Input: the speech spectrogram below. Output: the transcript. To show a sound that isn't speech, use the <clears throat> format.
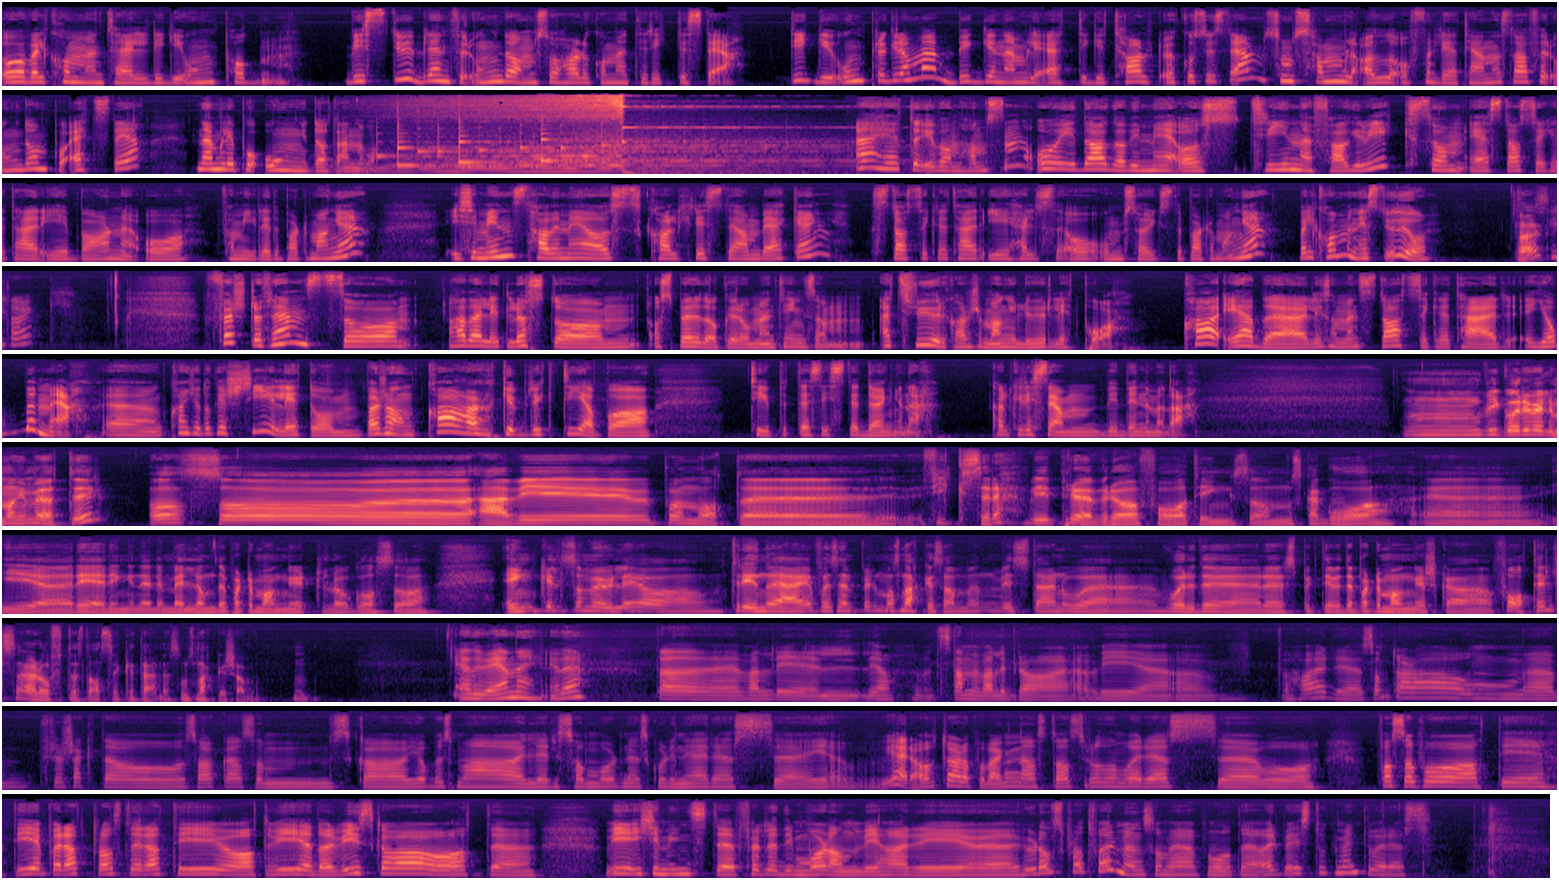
Og velkommen til DigiUng-podden. Hvis du brenner for ungdom, så har du kommet til riktig sted. DigiUng-programmet bygger nemlig et digitalt økosystem som samler alle offentlige tjenester for ungdom på ett sted, nemlig på ung.no. Jeg heter Yvonne Hansen, og i dag har vi med oss Trine Fagervik, som er statssekretær i Barne- og familiedepartementet. Ikke minst har vi med oss Carl Christian Bekeng, statssekretær i Helse- og omsorgsdepartementet. Velkommen i studio. Takk. takk. Først og fremst så hadde jeg litt lyst til å, å, spørre dere om en ting som jeg tror kanskje mange lurer litt på. Hva er det liksom en statssekretær jobber med? Uh, kan ikke dere si litt om bare sånn, Hva har dere brukt tida på typ det siste døgnet? Karl Kristian, vi begynner med deg. Mm, vi går i veldig mange møter. Og så er vi på en måte fiksere. Vi prøver å få ting som skal gå eh, i regjeringen eller mellom departementer til å gå så enkelt som mulig. Og Trine og jeg for eksempel, må snakke sammen. Hvis det er noe våre de respektive departementer skal få til, så er det ofte statssekretærene som snakker sammen. Mm. Er du enig i det? Det, veldig, ja, det stemmer veldig bra. Vi uh, har eh, samtaler om eh, prosjekter og saker som skal jobbes med eller samordnes, koordineres. Eh, vi har avtaler på vegne av statsrådene våre og passer på at de, de, er på rett plass til rett tid, og at vi er der vi skal være, og at vi ikke minst følger de målene vi har i Hurdalsplattformen, som er på en måte arbeidsdokumentet vårt.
